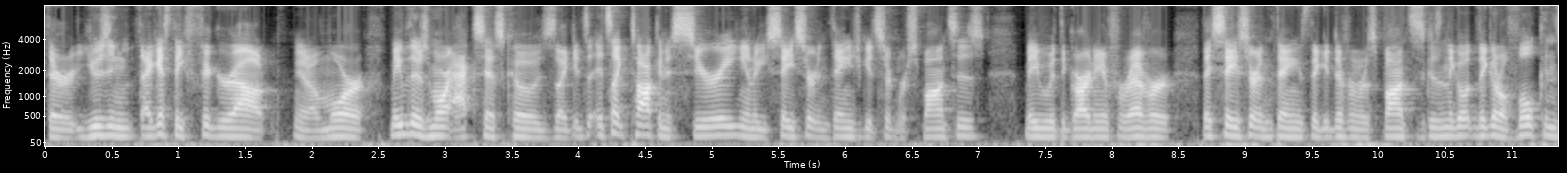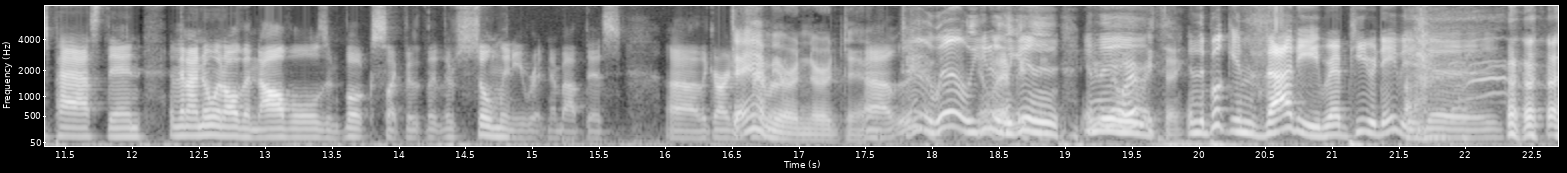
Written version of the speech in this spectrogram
they're using. I guess they figure out, you know, more. Maybe there's more access codes. Like it's it's like talking to Siri. You know, you say certain things, you get certain responses. Maybe with the Guardian Forever, they say certain things, they get different responses because then they go they go to Vulcan's past. Then and then I know in all the novels and books, like there's, there's so many written about this. Uh, the Guardian. Damn, Forever. you're a nerd, Dan. Uh, Damn. well, you You know, know like, uh, in You the know everything. in the book Imzadi, read Peter David, uh,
